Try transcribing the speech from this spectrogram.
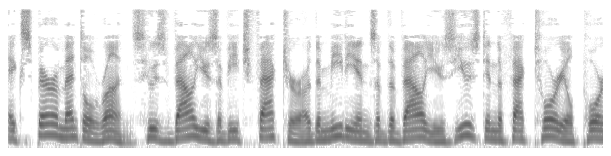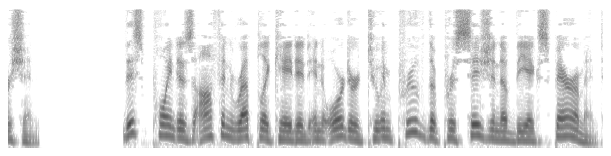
experimental runs whose values of each factor are the medians of the values used in the factorial portion. This point is often replicated in order to improve the precision of the experiment.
